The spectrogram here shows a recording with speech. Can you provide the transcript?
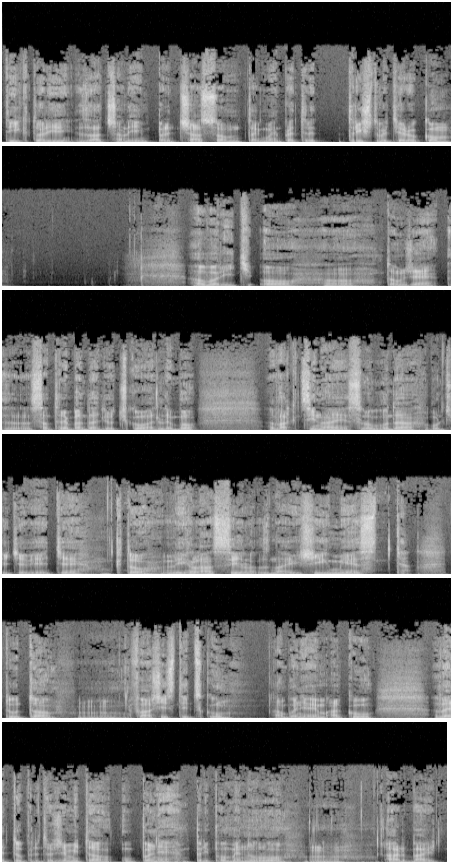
tí, ktorí začali pred časom, takmer pred 3 štvrte rokom, hovoriť o, tom, že sa treba dať očkovať, lebo vakcína je sloboda. Určite viete, kto vyhlásil z najvyšších miest túto hm, fašistickú alebo neviem akú vetu, pretože mi to úplne pripomenulo hm, Arbeit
